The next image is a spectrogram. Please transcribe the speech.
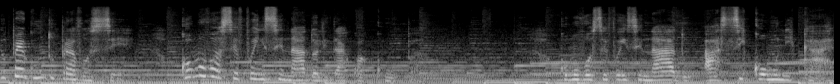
Eu pergunto para você, como você foi ensinado a lidar com a culpa? Como você foi ensinado a se comunicar,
